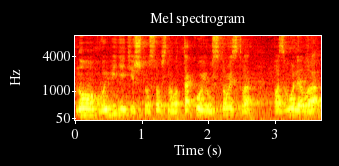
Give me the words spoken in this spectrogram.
Но вы видите, что, собственно, вот такое устройство позволило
